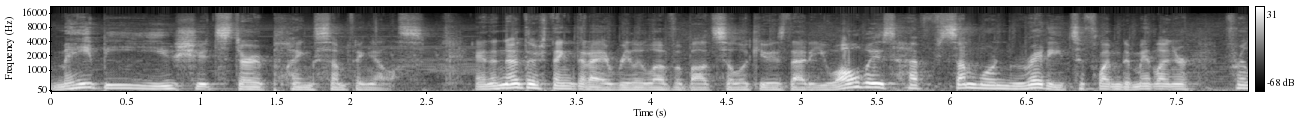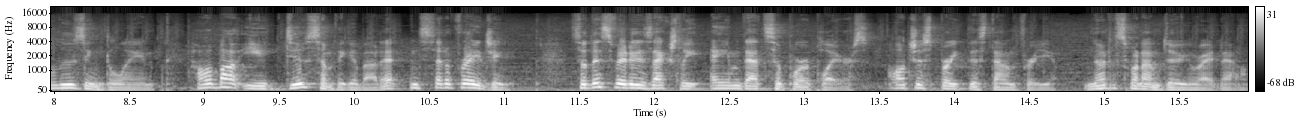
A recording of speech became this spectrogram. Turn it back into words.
maybe you should start playing something else. And another thing that I really love about solo queue is that you always have someone ready to flame the mid laner for losing the lane. How about you do something about it instead of raging? So this video is actually aimed at support players. I'll just break this down for you. Notice what I'm doing right now.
